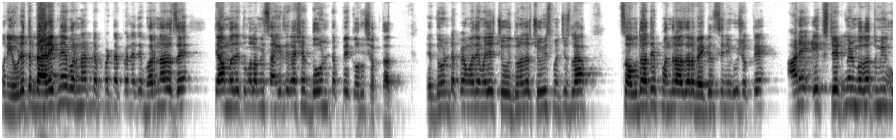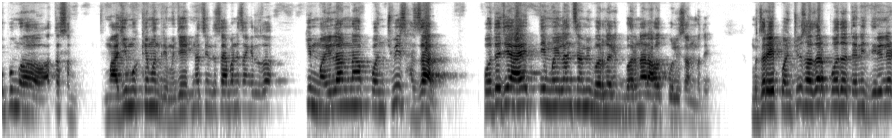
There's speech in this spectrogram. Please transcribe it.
पण एवढे तर डायरेक्ट नाही भरणार टप्प्याटप्प्याने ते भरणारच आहे. त्यामध्ये तुम्हाला मी सांगितले की असे दोन टप्पे करू शकतात. या दोन टप्प्यामध्ये म्हणजे दोन हजार चोवीस पंचवीस ला चौदा ते पंधरा हजार वॅकन्सी निघू शकते. आणि एक स्टेटमेंट बघा तुम्ही उप आता सद- माजी मुख्यमंत्री म्हणजे एकनाथ शिंदे साहेबांनी सांगितलं होतं की महिलांना पंचवीस हजार पद जे आहेत ते महिलांचे आम्ही भरलं भरणार आहोत पोलिसांमध्ये. जर हे पंचवीस हजार पद त्यांनी दिलेल्या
